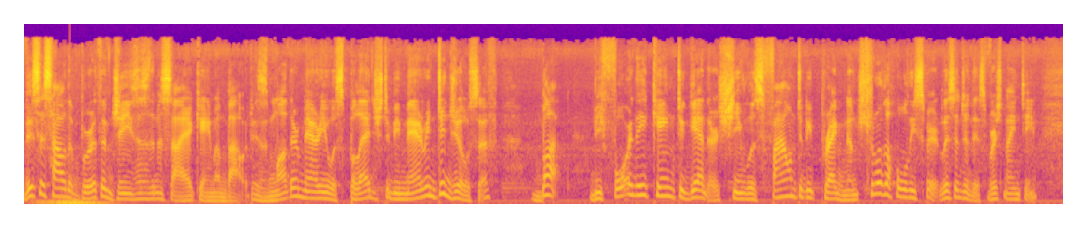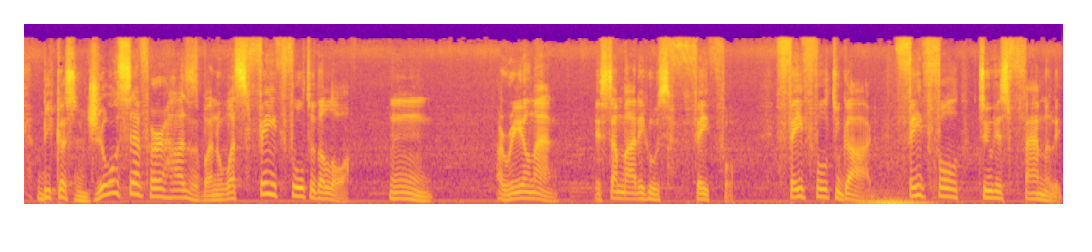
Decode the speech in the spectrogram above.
This is how the birth of Jesus the Messiah came about. His mother Mary was pledged to be married to Joseph, but before they came together, she was found to be pregnant through the Holy Spirit. Listen to this, verse 19. Because Joseph, her husband, was faithful to the law. Mm. A real man is somebody who's faithful, faithful to God, faithful to his family,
